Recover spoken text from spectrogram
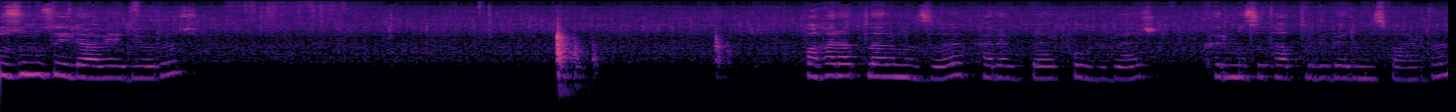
Tuzumuzu ilave ediyoruz. Baharatlarımızı, karabiber, pul biber, kırmızı tatlı biberimiz vardı.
